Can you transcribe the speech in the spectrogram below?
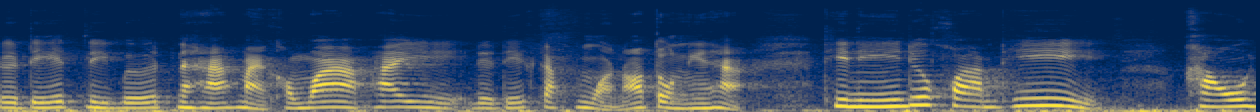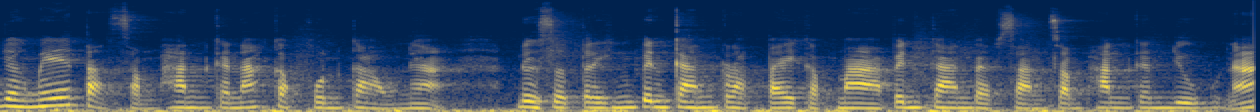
The Death Rebirth นะคะหมายความว่าไพ่ The Death กับหัวเนาะตรงนี้ค่ะ ทีนี้ด้วยความที่เขายังไม่ได้ตัดสัมพันธ์กันนะกับคนเก่าเนี่ยเดอะสตริงเป็นการกลับไปกลับมาเป็นการแบบสานสัมพันธ์กันอยู่นะ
